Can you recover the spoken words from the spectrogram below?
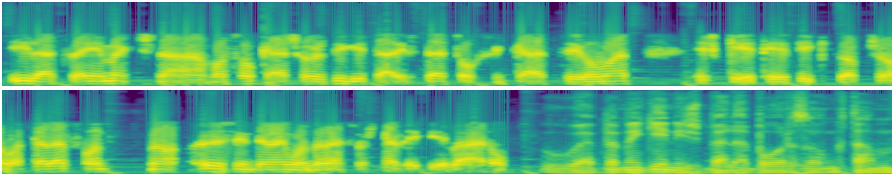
illetve én megcsinálom a szokásos digitális detoxikációmat, és két hétig kikapcsolom a telefont. Na, őszintén megmondom, ezt most eléggé várom. Ú, ebben még én is beleborzongtam.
